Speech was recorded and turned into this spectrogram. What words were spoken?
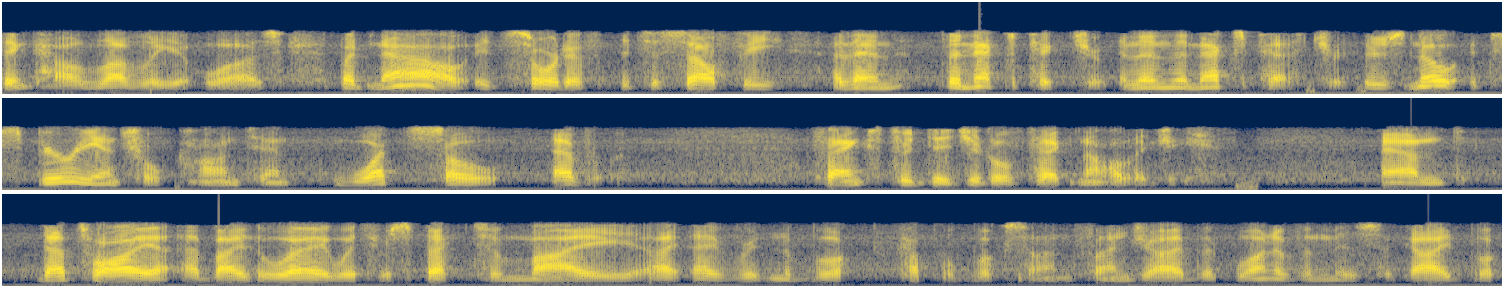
think how lovely it was. But now it's sort of it's a selfie and then the next picture and then the next picture. There's no experiential content whatsoever thanks to digital technology. And that's why, uh, by the way, with respect to my, I, I've written a book, couple of books on fungi, but one of them is a guidebook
